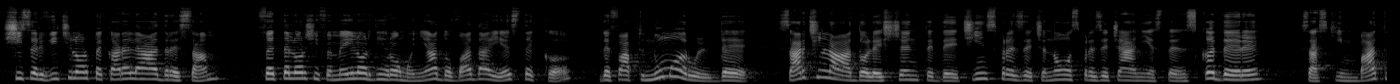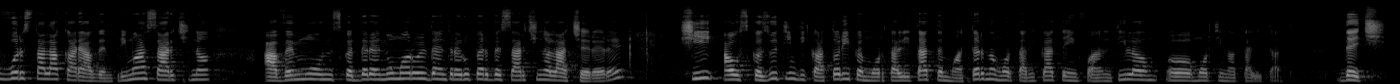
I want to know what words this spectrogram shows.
și serviciilor pe care le adresam fetelor și femeilor din România. Dovada este că, de fapt, numărul de sarcini la adolescente de 15-19 ani este în scădere, s-a schimbat vârsta la care avem prima sarcină, avem în scădere numărul de întreruperi de sarcină la cerere și au scăzut indicatorii pe mortalitate maternă, mortalitate infantilă, uh, mortinatalitate. Deci,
